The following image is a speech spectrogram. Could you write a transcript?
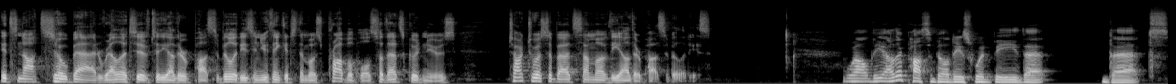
it's not so bad relative to the other possibilities, and you think it's the most probable. So that's good news. Talk to us about some of the other possibilities. Well, the other possibilities would be that that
